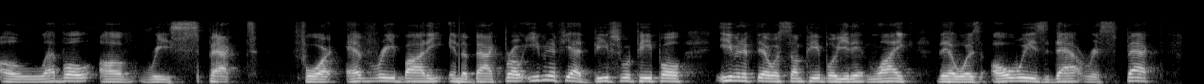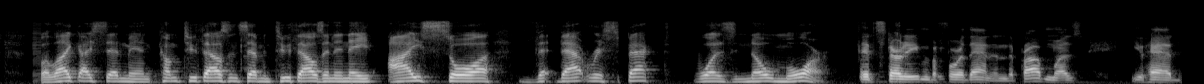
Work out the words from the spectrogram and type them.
a level of respect for everybody in the back. Bro, even if you had beefs with people, even if there was some people you didn't like, there was always that respect. But like I said, man, come 2007, 2008, I saw that that respect was no more. It started even before then, and the problem was you had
